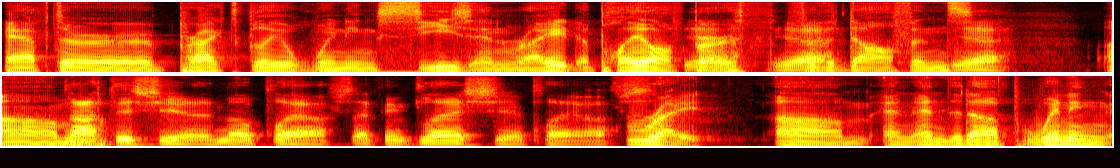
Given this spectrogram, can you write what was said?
after practically a winning season, right, a playoff Yeah, berth for the Dolphins. Yeah. Um, Not this year. No playoffs. I think last year playoffs. right. Um, and ended up winning.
